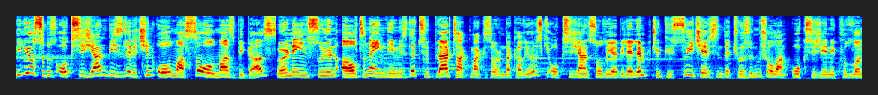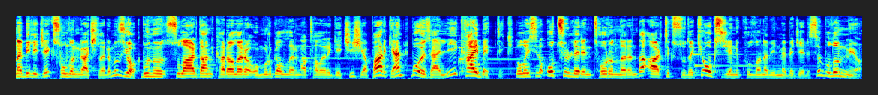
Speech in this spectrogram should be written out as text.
Biliyorsunuz oksijen bizler için olmazsa olmaz bir gaz. Örneğin suyun altına indiğimizde tüpler takmak zorunda kalıyoruz ki oksijen soluyabilelim. Çünkü su içerisinde çözülmüş olan oksijeni kullanabilecek solungaçlarımız yok. Bunu sulardan karalara omurgalıların ataları geçiş yaparken bu özelliği kaybettik. Dolayısıyla o türlerin torunlarında artık sudaki oksijeni kullanabilme becerisi bulunmuyor.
